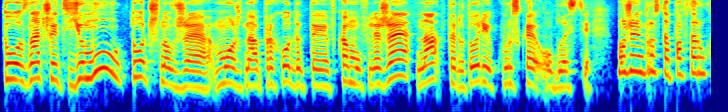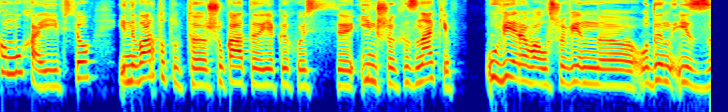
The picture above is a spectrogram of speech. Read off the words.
то значить йому точно вже можна приходити в камуфляже на території Курської області. Може, він просто повторуха-муха і все. І не варто тут е, шукати якихось е, інших знаків. Увірував, що він е, один із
